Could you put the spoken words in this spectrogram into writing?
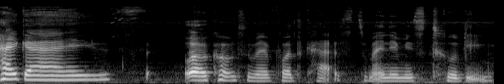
Hi, guys. Welcome to my podcast. My name is Toby.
